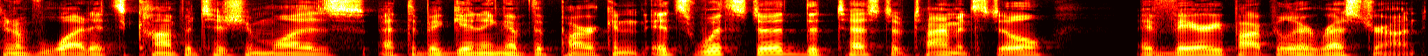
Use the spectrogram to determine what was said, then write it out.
kind of what its competition was at the beginning of the park. And it's withstood the test of time. It's still a very popular restaurant.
